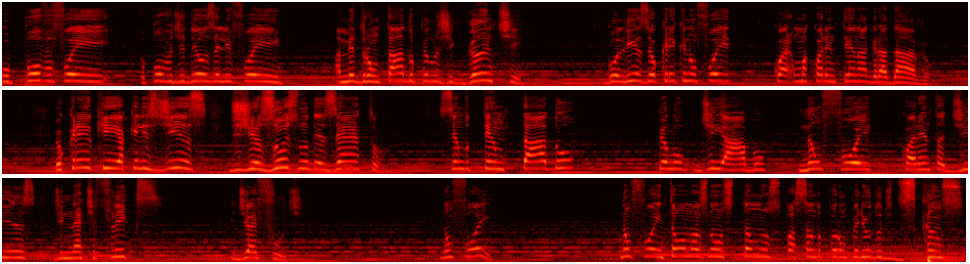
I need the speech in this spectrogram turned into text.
o povo foi, o povo de Deus, ele foi amedrontado pelo gigante Golias, eu creio que não foi uma quarentena agradável. Eu creio que aqueles dias de Jesus no deserto, sendo tentado pelo diabo, não foi 40 dias de Netflix e de iFood. Não foi. Não foi. Então nós não estamos passando por um período de descanso.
